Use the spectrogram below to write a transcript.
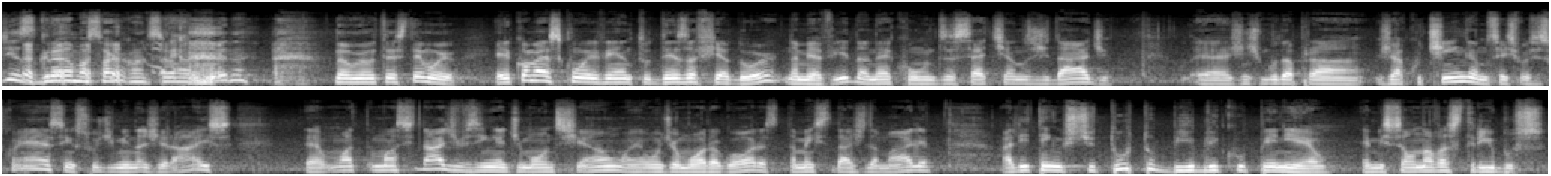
desgrama só que aconteceu na vida. Não, meu testemunho. Ele começa com um evento desafiador na minha vida, né? Com 17 anos de idade, É, a gente muda para Jacutinga, não sei se vocês conhecem, sul de Minas Gerais. É uma, uma cidade vizinha de Monte Sião, é onde eu moro agora, também cidade da Malha. Ali tem o Instituto Bíblico Peniel, é Missão Novas Tribos.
